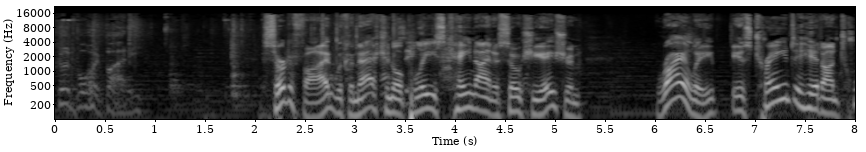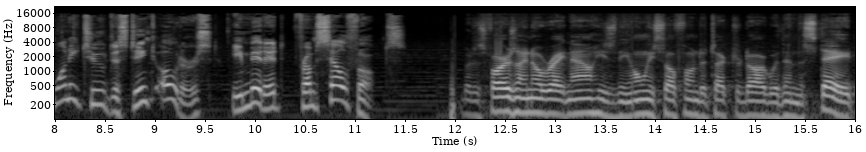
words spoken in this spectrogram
Good boy, buddy. Certified with the National Police Canine Association, Riley is trained to hit on 22 distinct odors emitted from cell phones. But as far as I know right now, he's the only cell phone detector dog within the state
